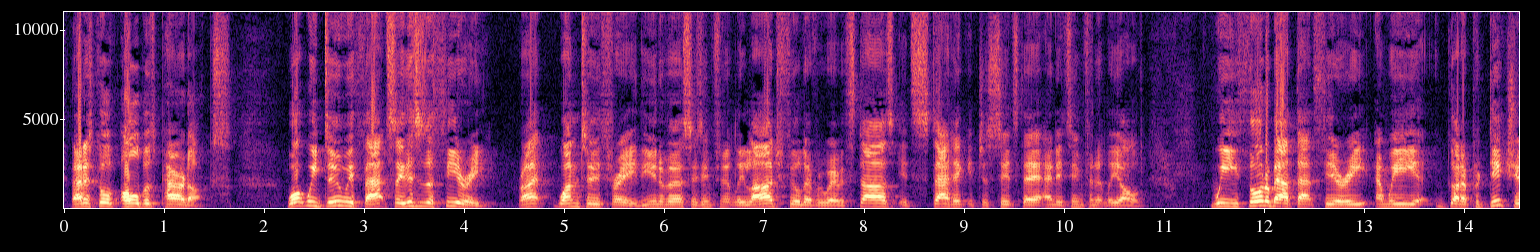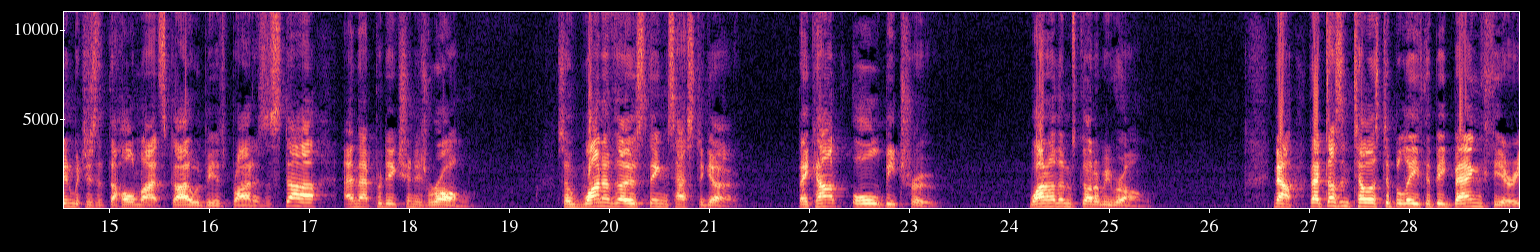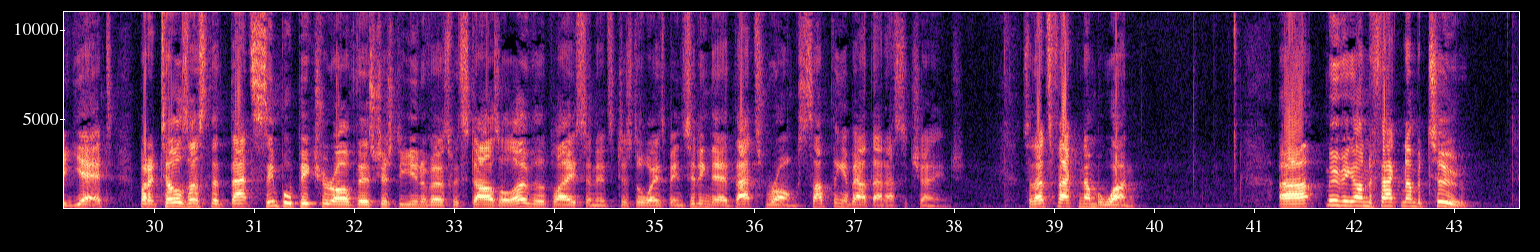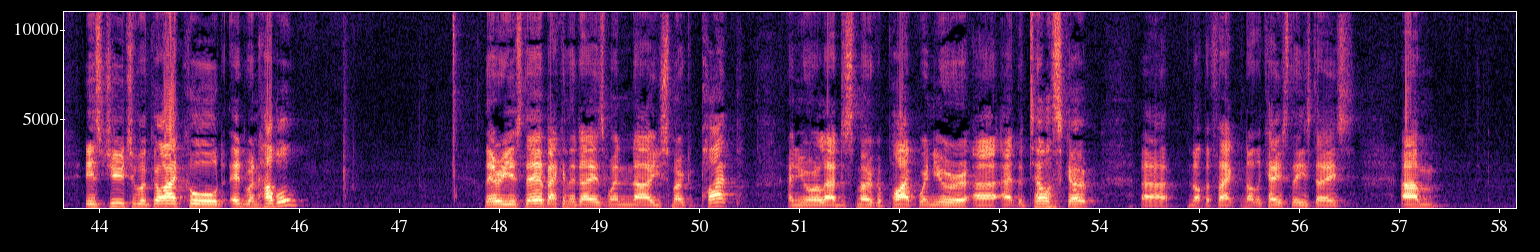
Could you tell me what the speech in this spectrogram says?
That is called Olbers' paradox. What we do with that, see, this is a theory, right? One, two, three. The universe is infinitely large, filled everywhere with stars. It's static, it just sits there, and it's infinitely old. We thought about that theory and we got a prediction, which is that the whole night sky would be as bright as a star, and that prediction is wrong. So one of those things has to go. They can't all be true. One of them's got to be wrong. Now, that doesn't tell us to believe the Big Bang Theory yet, but it tells us that that simple picture of there's just a universe with stars all over the place and it's just always been sitting there, that's wrong. Something about that has to change. So that's fact number one. Uh, moving on to fact number two is due to a guy called Edwin Hubble. There he is there back in the days when uh, you smoked a pipe and you were allowed to smoke a pipe when you were uh, at the telescope. Uh, not the fact, not the case these days. Um,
